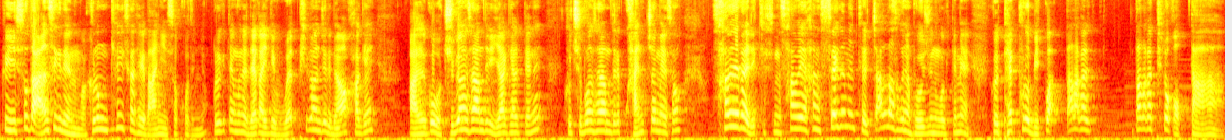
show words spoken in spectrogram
그 있어도 안 쓰게 되는 거야. 그런 케이스가 되게 많이 있었거든요. 그렇기 때문에 내가 이게 왜 필요한지를 명확하게 알고 주변 사람들이 이야기할 때는 그 주변 사람들의 관점에서 사회가 일으킬 수 사회의 한 segment를 잘라서 그냥 보여주는 거기 때문에 그걸 100% 믿고 따라갈, 따라갈 필요가 없다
